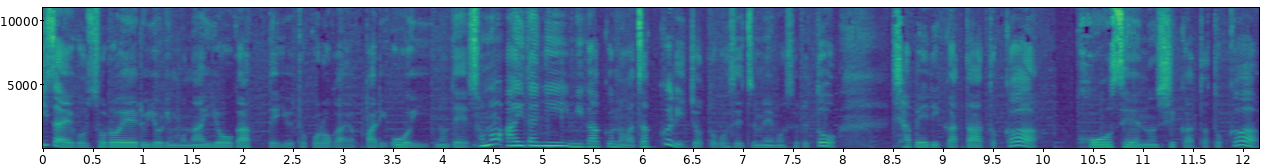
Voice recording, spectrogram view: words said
機材を揃えるよりも内容がっていうところがやっぱり多いのでその間に磨くのはざっくりちょっとご説明をすると喋り方とか構成の仕方とか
